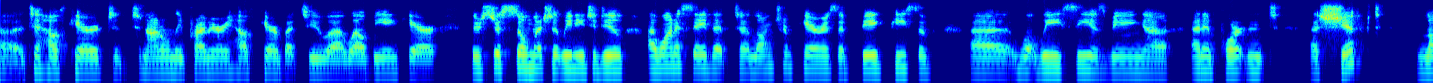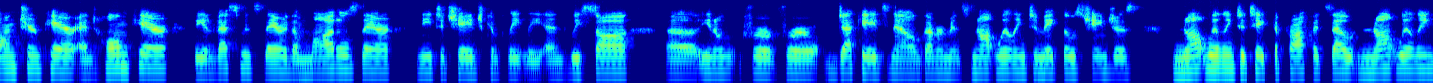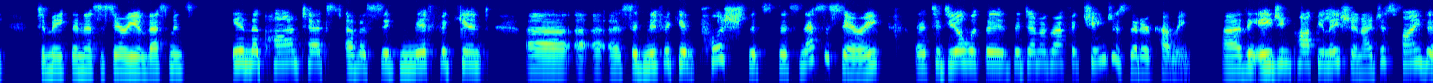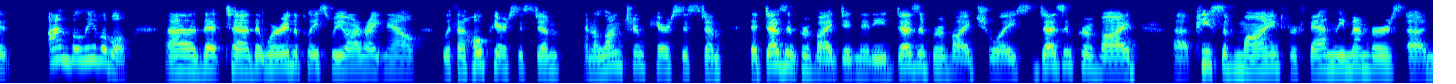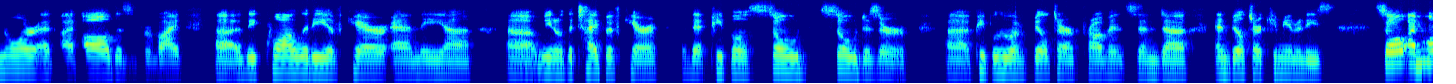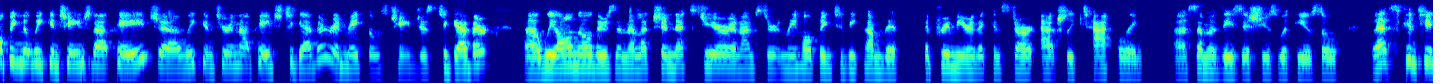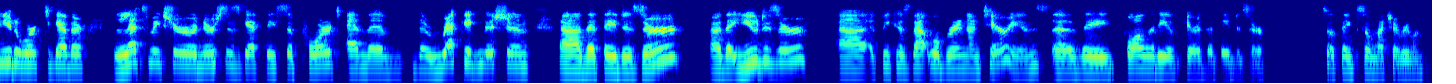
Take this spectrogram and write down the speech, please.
uh, to healthcare, to, to not only primary healthcare, but to uh, well-being care, there's just so much that we need to do. I want to say that uh, long term care is a big piece of uh, what we see as being uh, an important uh, shift. Long term care and home care, the investments there, the models there need to change completely. And we saw, uh, you know, for, for decades now, governments not willing to make those changes, not willing to take the profits out, not willing to make the necessary investments in the context of a significant uh, a, a, significant push that's that's necessary uh, to deal with the, the demographic changes that are coming. Uh, the aging population. I just find it unbelievable uh, that uh, that we're in the place we are right now with a hope care system and a long-term care system that doesn't provide dignity, doesn't provide choice, doesn't provide uh, peace of mind for family members, uh, nor at, at, all does it provide uh, the quality of care and the uh, uh, you know the type of care that people so so deserve. Uh, people who have built our province and and built our communities. So I'm hoping that we can change that page. we can turn that page together and make those changes together. We all know there's an election next year, and I'm certainly hoping to become the the premier that can start actually tackling uh, some of these issues with you. So let's continue to work together. Let's make sure our nurses get the support and the, the recognition uh, that they deserve, uh, that you deserve, uh, because that will bring Ontarians uh, the quality of care that they deserve. So thanks so much, everyone.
